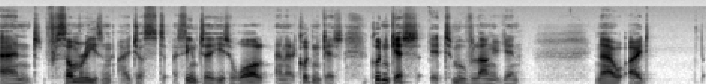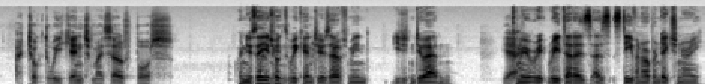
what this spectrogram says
and for some reason, I just I seemed to hit a wall, and I couldn't get couldn't get it to move along again. Now I I took the weekend to myself, but When you say I you took the weekend to yourself, I mean you didn't do it. And yeah, can we re- read that as as Stephen Urban Dictionary?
